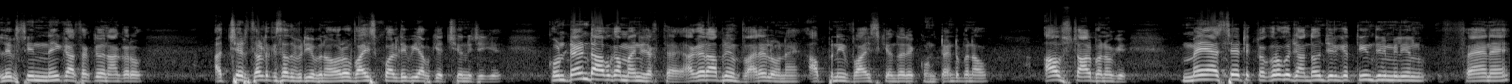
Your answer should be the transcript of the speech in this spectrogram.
लिप सीन नहीं कर सकते हो ना करो। अच्छे रिज़ल्ट के साथ वीडियो बनाओ और वॉइस क्वालिटी भी आपकी अच्छी होनी चाहिए। कंटेंट आपका मायने रखता है। अगर आपने वायरल होना है अपनी वॉइस के अंदर एक कंटेंट बनाओ आप स्टार बनोगे। मैं ऐसे टिकटॉकरों को जानता हूँ जिनके तीन तीन मिलियन फ़ैन हैं,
